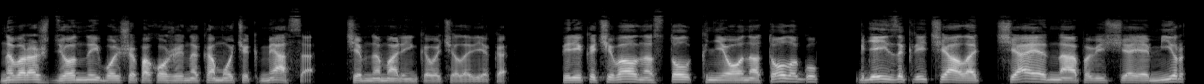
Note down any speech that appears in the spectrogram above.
новорожденный, больше похожий на комочек мяса, чем на маленького человека, перекочевал на стол к неонатологу, где и закричал, отчаянно оповещая мир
